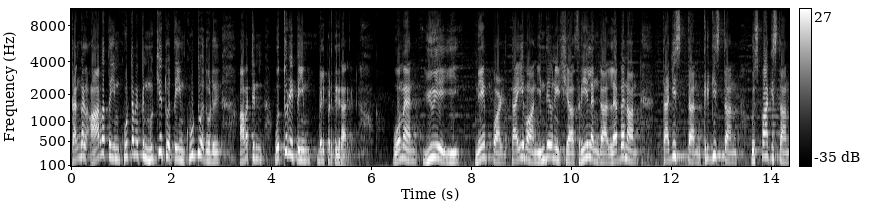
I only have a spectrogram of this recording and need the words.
தங்கள் ஆர்வத்தையும் கூட்டமைப்பின் முக்கியத்துவத்தையும் கூட்டுவதோடு அவற்றின் ஒத்துழைப்பையும் வெளிப்படுத்துகிறார்கள். ஒமேன் யுஏஇ நேபாள் தைவான் இந்தோனேஷியா ஸ்ரீலங்கா லெபனான் தஜிஸ்தான் கிர்கிஸ்தான் உஸ்பாகிஸ்தான்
